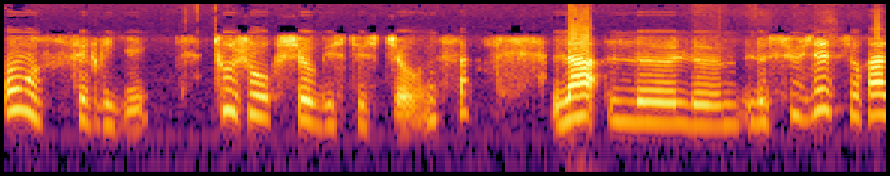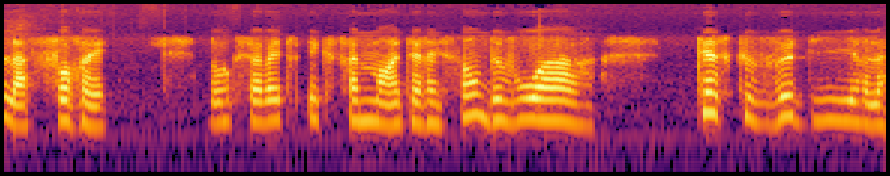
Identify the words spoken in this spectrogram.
11 février, toujours chez Augustus Jones. Là, le, le, le sujet sera la forêt. Donc ça va être extrêmement intéressant de voir qu'est-ce que veut dire la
